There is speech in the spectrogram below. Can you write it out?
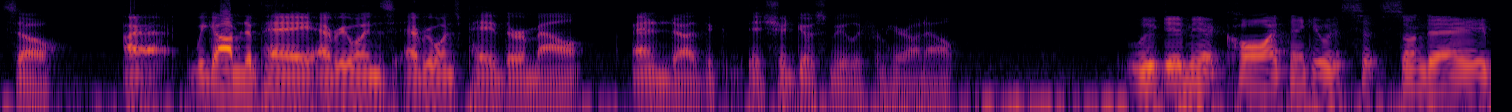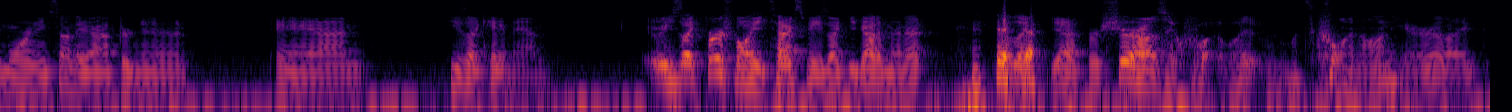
So I we got him to pay. Everyone's everyone's paid their amount, and uh, the, it should go smoothly from here on out. Luke gave me a call. I think it was Sunday morning, Sunday afternoon, and he's like, "Hey, man." He's like, first of all, he texts me. He's like, "You got a minute?" I was like, "Yeah, for sure." I was like, "What? What? What's going on here?" Like,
